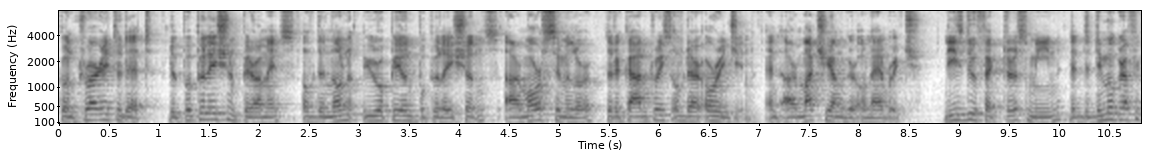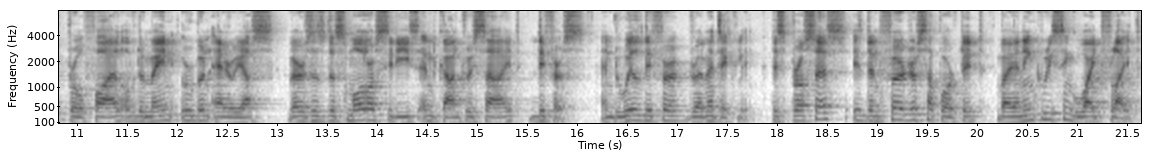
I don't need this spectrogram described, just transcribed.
Contrary to that, the population pyramids of the non-European populations are more similar to the countries of their origin and are much younger on average. These two factors mean that the demographic profile of the main urban areas versus the smaller cities and countryside differs and will differ dramatically. This process is then further supported by an increasing white flight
